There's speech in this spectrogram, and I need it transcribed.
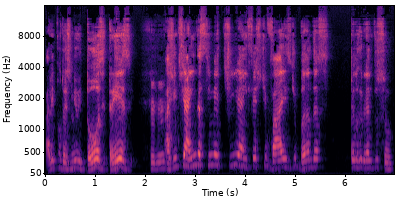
ali por 2012, 13. uhum. a gente ainda se metia em festivais de bandas pelo Rio Grande do Sul.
